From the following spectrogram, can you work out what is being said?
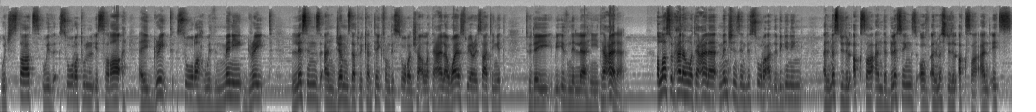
which starts with Surah Al Isra, a great surah with many great lessons and gems that we can take from this surah, inshallah ta'ala, whilst we are reciting it today, bi'idhnillahi ta'ala. Allah subhanahu wa ta'ala mentions in this surah at the beginning Al-Masjid Al-Aqsa and the blessings of Al-Masjid Al-Aqsa and its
